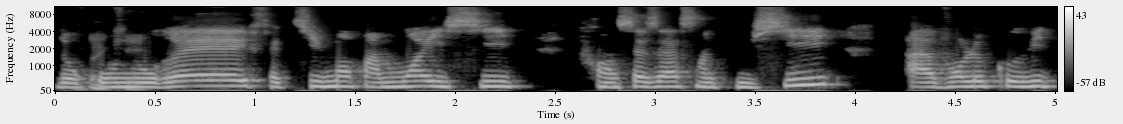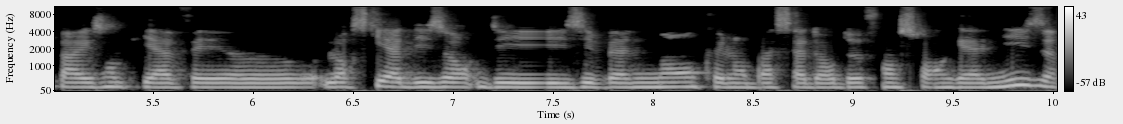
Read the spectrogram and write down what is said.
Donc, on aurait effectivement, enfin, moi ici, française à Sainte-Lucie, avant le Covid, par exemple, il y avait, euh, lorsqu'il y a des, des événements que l'ambassadeur de France organise,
